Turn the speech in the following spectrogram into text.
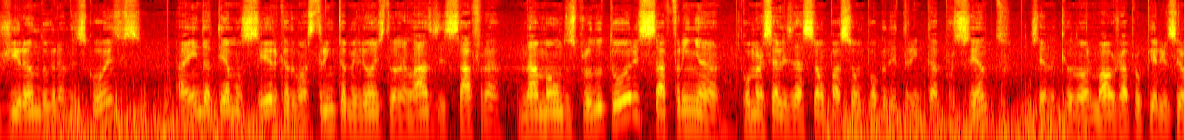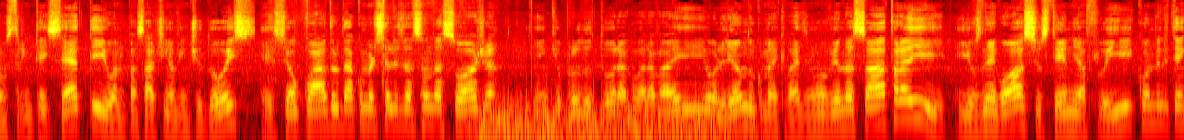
girando grandes coisas. Ainda temos cerca de umas 30 milhões de toneladas de safra na mão dos produtores. Safrinha comercialização passou um pouco de 30%, sendo que o normal já para o período seriam uns 37 e o ano passado tinha 22. Esse é o quadro da comercialização da soja em que o produtor agora vai olhando como é que vai desenvolvendo a safra e, e os negócios tendem a fluir quando ele tem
